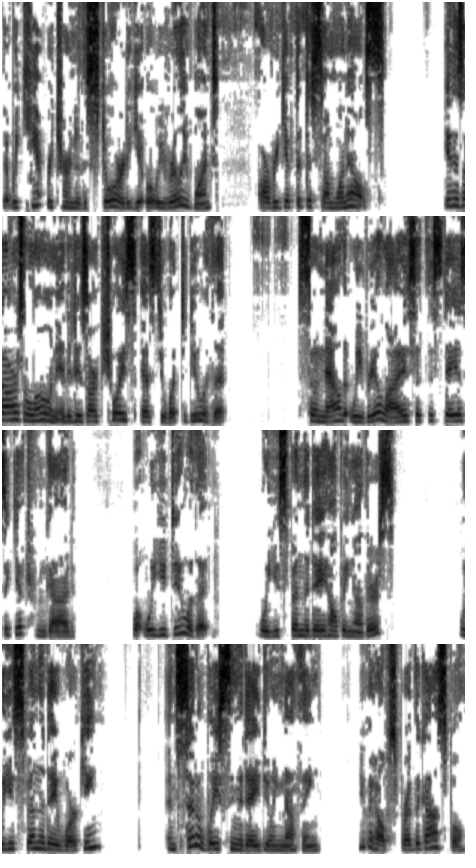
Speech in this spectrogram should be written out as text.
that we can't return to the store to get what we really want or regift it to someone else. It is ours alone and it is our choice as to what to do with it. So now that we realize that this day is a gift from God, what will you do with it? Will you spend the day helping others? Will you spend the day working? Instead of wasting the day doing nothing, you could help spread the gospel.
